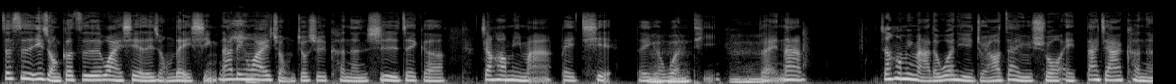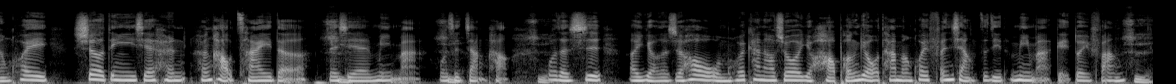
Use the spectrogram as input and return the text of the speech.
这是一种各自外泄的一种类型。那另外一种就是可能是这个账号密码被窃的一个问题。对，那账号密码的问题主要在于说，哎，大家可能会设定一些很很好猜的这些密码或是账号，是。或者是呃，有的时候我们会看到说，有好朋友他们会分享自己的密码给对方。是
